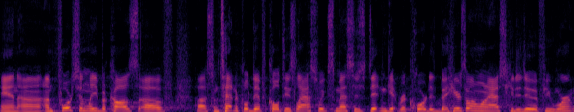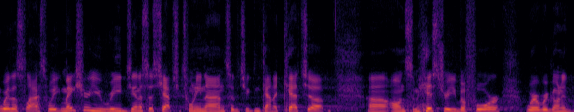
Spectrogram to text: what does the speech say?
And uh, unfortunately, because of uh, some technical difficulties, last week's message didn't get recorded. But here's what I want to ask you to do. If you weren't with us last week, make sure you read Genesis chapter 29 so that you can kind of catch up uh, on some history before where we're going to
